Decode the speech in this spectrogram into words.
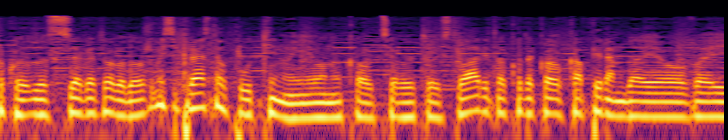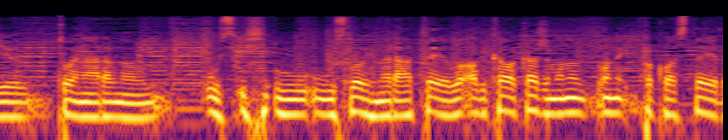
kako do svega toga došlo. Mislim, prvenstveno Putinu i ono kao cijeloj toj stvari, tako da kao kapiram da je ovaj, to je naravno u, u, uslovima rata, ali kao kažem, ono, on ipak ostaje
